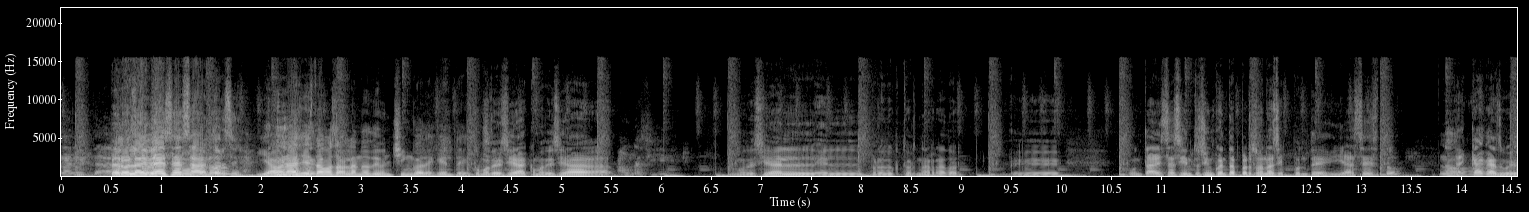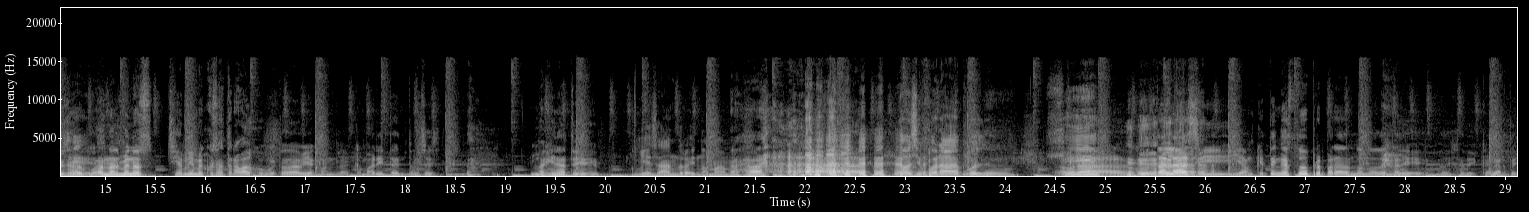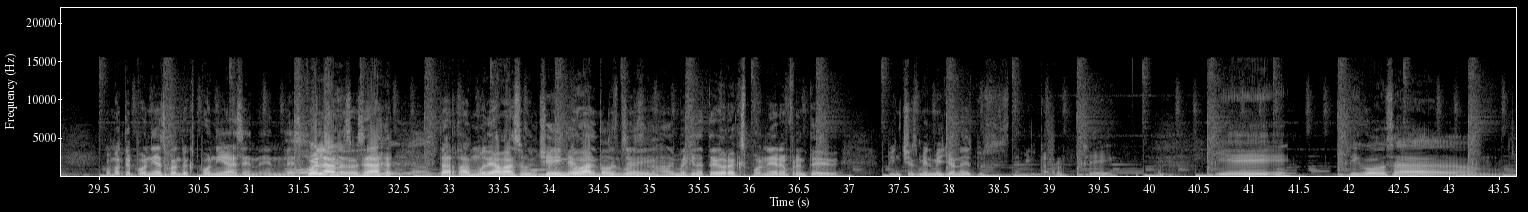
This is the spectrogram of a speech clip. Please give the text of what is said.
pero la idea es esa, ¿no? 14. Y aún así estamos hablando de un chingo de gente. Como decía, como decía, Aún así. como decía el, el productor narrador, eh, junta a esas 150 personas y ponte y haz esto, No. te cagas, güey. O sea, Sí, sí. bueno, al menos si a mí me cuesta trabajo, güey, todavía con la camarita. Entonces, imagínate. Y es Android, no mames. Ajá. No, si fuera Apple. sí. Ahora júntalas y, y aunque tengas todo preparado, no, no deja de, no deja de cagarte. ¿Cómo te ponías cuando exponías en, en la Oh, escuela? la O sea, güey. tartamudeabas un Con 20 chingo. vatos, entonces, güey. ajá, imagínate ahora exponer enfrente de pinches mil millones, pues está bien cabrón. Sí. Y digo, o sea,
